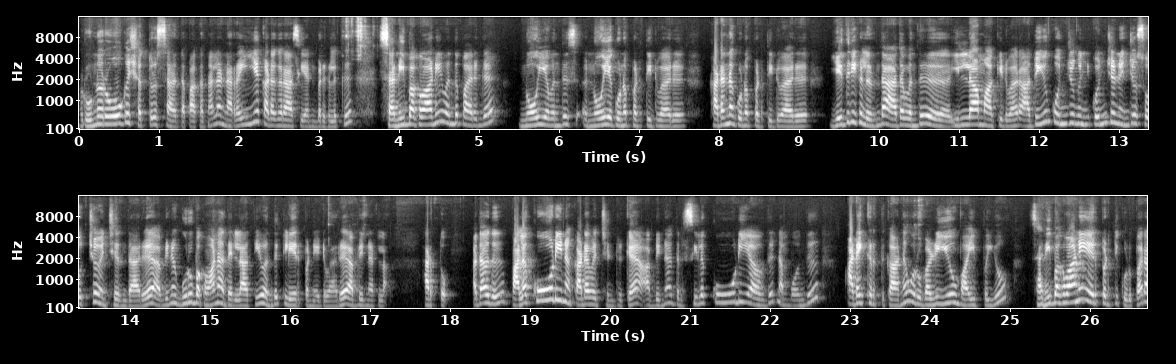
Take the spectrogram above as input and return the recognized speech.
ருணரோக சத்ருஸ்தானத்தை பார்க்கறதுனால நிறைய கடகராசி அன்பர்களுக்கு சனி பகவானே வந்து பாருங்கள் நோயை வந்து நோயை குணப்படுத்திடுவார் கடனை குணப்படுத்திடுவார் எதிரிகள் இருந்தால் அதை வந்து இல்லாமல் ஆக்கிடுவார் அதையும் கொஞ்சம் கொஞ்சம் கொஞ்சம் நெஞ்சம் சொச்சம் வச்சுருந்தாரு அப்படின்னா குரு பகவான் அதை எல்லாத்தையும் வந்து கிளியர் பண்ணிடுவார் அப்படின்னுலாம் அர்த்தம். அதாவது பல கோடி நான் கடை வச்சுட்டுருக்கேன் அப்படின்னா அதில் சில கோடியாவது நம்ம வந்து அடைக்கிறதுக்கான ஒரு வழியும் வாய்ப்பையும் சனி பகவானே ஏற்படுத்தி கொடுப்பாரு.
